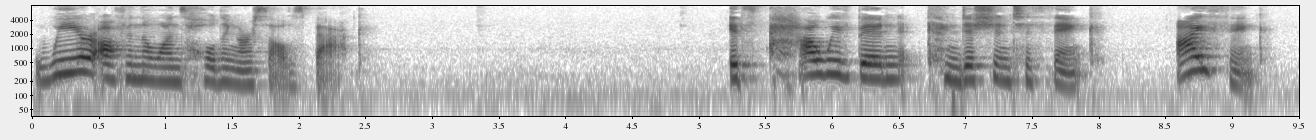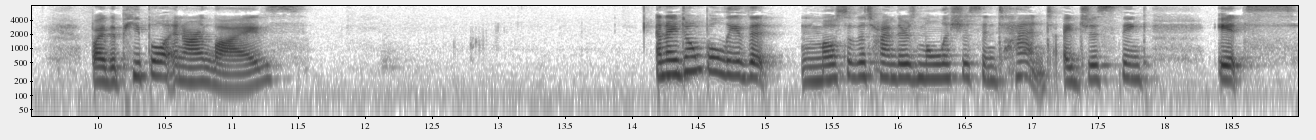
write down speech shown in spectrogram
we are often the ones holding ourselves back. It's how we've been conditioned to think, I think, by the people in our lives. And I don't believe that most of the time there's malicious intent. I just think it's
